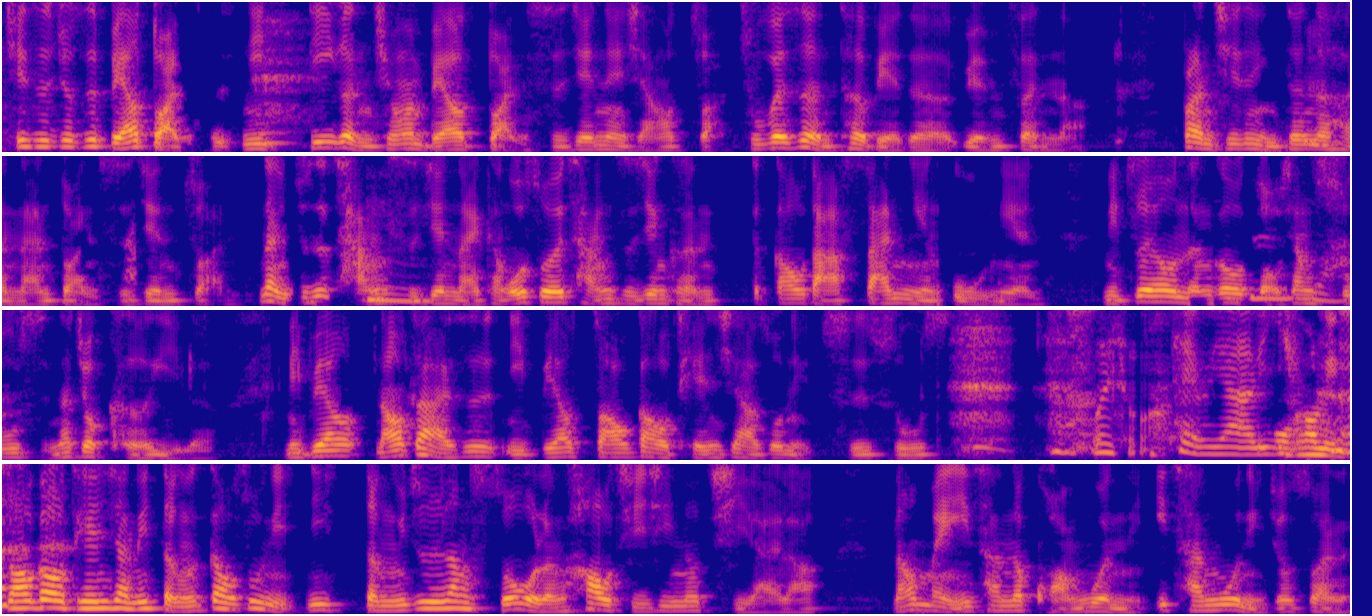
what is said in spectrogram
其实就是不要短时，你第一个你千万不要短时间内想要转，除非是很特别的缘分呐、啊，不然其实你真的很难短时间转。那你就是长时间来看，我所谓长时间可能高达三年五年，你最后能够走向蔬食那就可以了。你不要，然后再来是你不要昭告天下说你吃熟食，为什么？太有压力。我靠，你 昭告天下，你等于告诉你，你等于就是让所有人好奇心都起来了，然后每一餐都狂问你，一餐问你就算了。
